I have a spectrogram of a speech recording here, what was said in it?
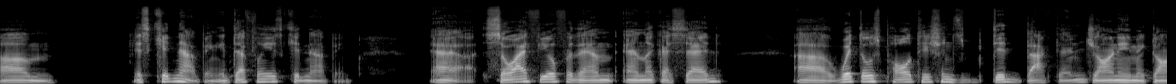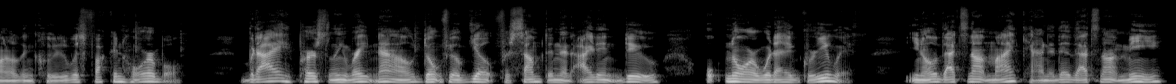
Um, it's kidnapping. It definitely is kidnapping. Uh, so I feel for them, and like I said, uh, what those politicians did back then, John A. Macdonald included, was fucking horrible. But I personally, right now, don't feel guilt for something that I didn't do, nor would I agree with. You know, that's not my Canada. That's not me.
